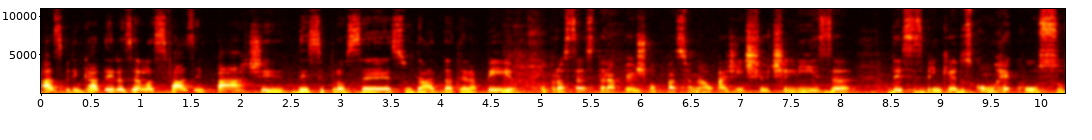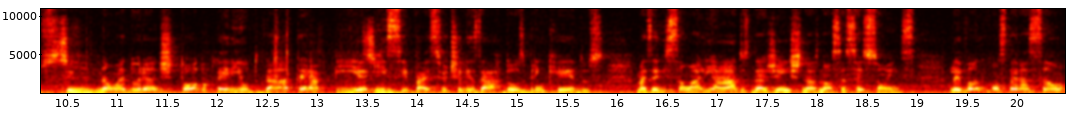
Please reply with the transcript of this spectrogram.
as brincadeiras elas fazem parte desse processo da, da terapia? o processo terapêutico ocupacional. A gente utiliza desses brinquedos como recursos. Sim. Não é durante todo o período da terapia Sim. que se vai se utilizar dos brinquedos, mas eles são aliados da gente nas nossas sessões, levando em consideração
